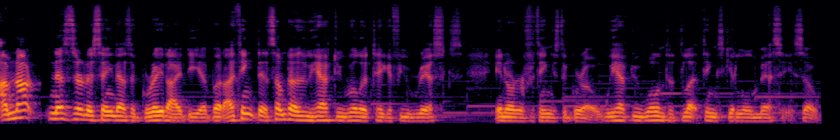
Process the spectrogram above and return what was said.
I'm not necessarily saying that's a great idea, but I think that sometimes we have to be willing to take a few risks in order for things to grow. We have to be willing to let things get a little messy. So,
